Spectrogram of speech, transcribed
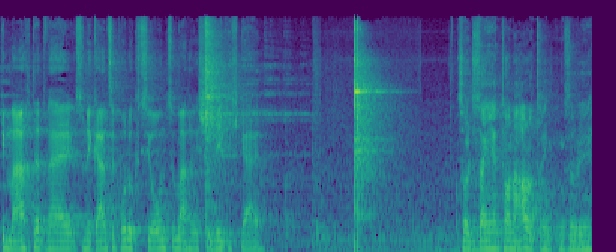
gemacht hat, weil so eine ganze Produktion zu machen ist schon wirklich geil. Solltest eigentlich ein Tornado trinken, so wie.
